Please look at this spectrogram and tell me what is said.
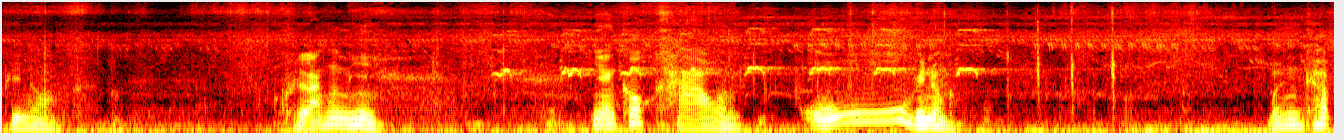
พี่น้องครั้งนี้ยังก็ขาวๆโอ้พี่น้องเบิ้งครับ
